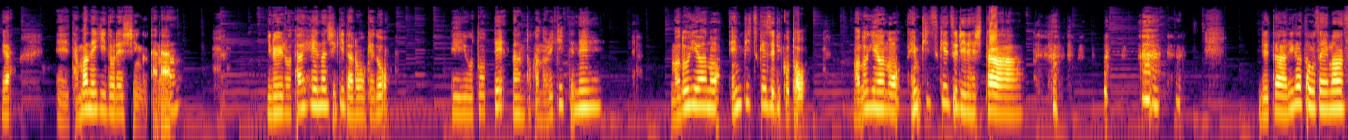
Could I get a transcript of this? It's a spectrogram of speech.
いや、えー玉ねぎドレッシングかな。いろいろ大変な時期だろうけど、栄養とってなんとか乗り切ってね。窓際の鉛筆削りこと、窓際の鉛筆削りでした。レターありがとうございます。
